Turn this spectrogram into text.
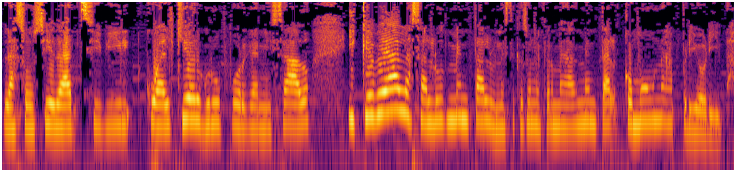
la sociedad civil, cualquier grupo organizado y que vea la salud mental, o en este caso la enfermedad mental, como una prioridad.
